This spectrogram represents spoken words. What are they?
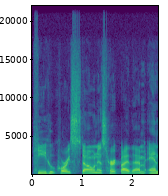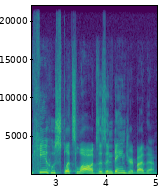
He who quarries stone is hurt by them, and he who splits logs is endangered by them.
